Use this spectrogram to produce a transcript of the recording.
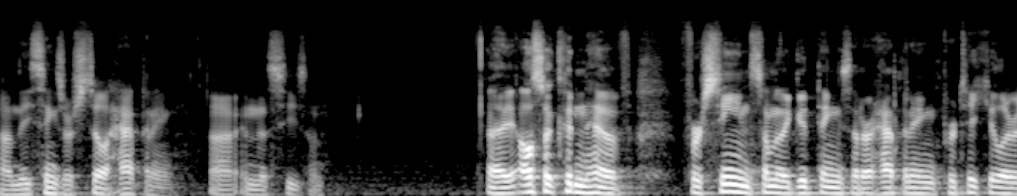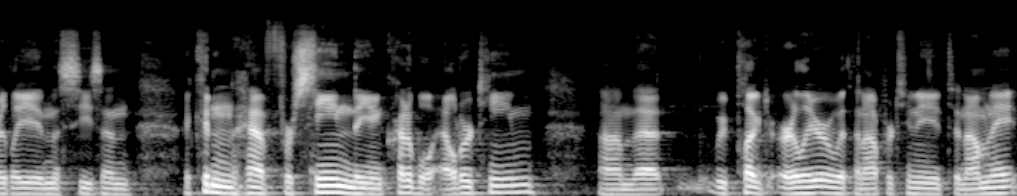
Um, these things are still happening uh, in this season. I also couldn't have foreseen some of the good things that are happening, particularly in this season. I couldn't have foreseen the incredible elder team um, that we plugged earlier with an opportunity to nominate.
